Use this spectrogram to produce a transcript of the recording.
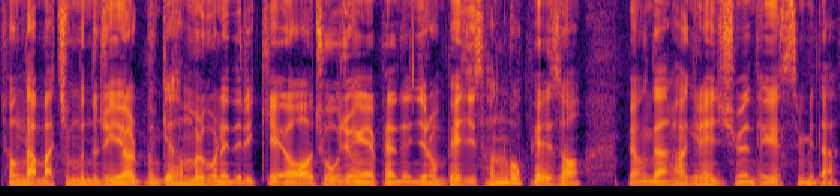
정답 맞힌 분들 중에 10분께 선물 보내드릴게요. 조우종의 FM댕진 홈페이지 선곡표에서 명단 확인해 주시면 되겠습니다.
